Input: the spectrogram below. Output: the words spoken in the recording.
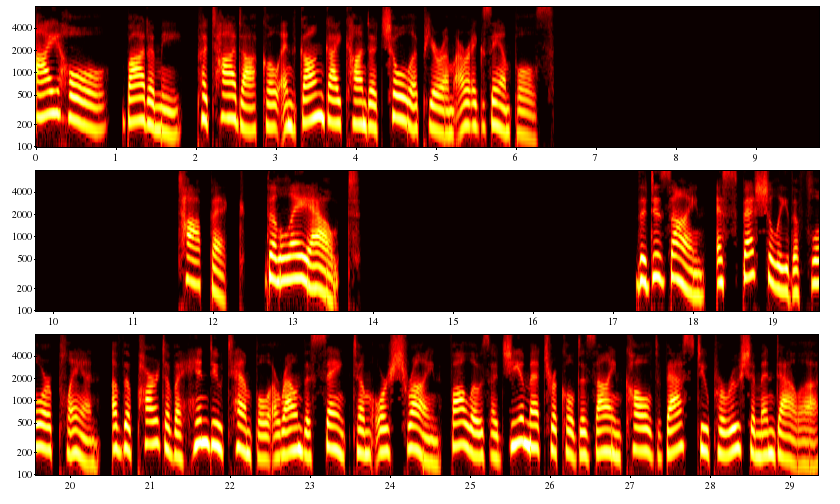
Aihole, Badami, Pattadakal and Gangaikonda Cholapuram are examples. Topic: The layout. The design, especially the floor plan, of the part of a Hindu temple around the sanctum or shrine follows a geometrical design called Vastu Purusha Mandala.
